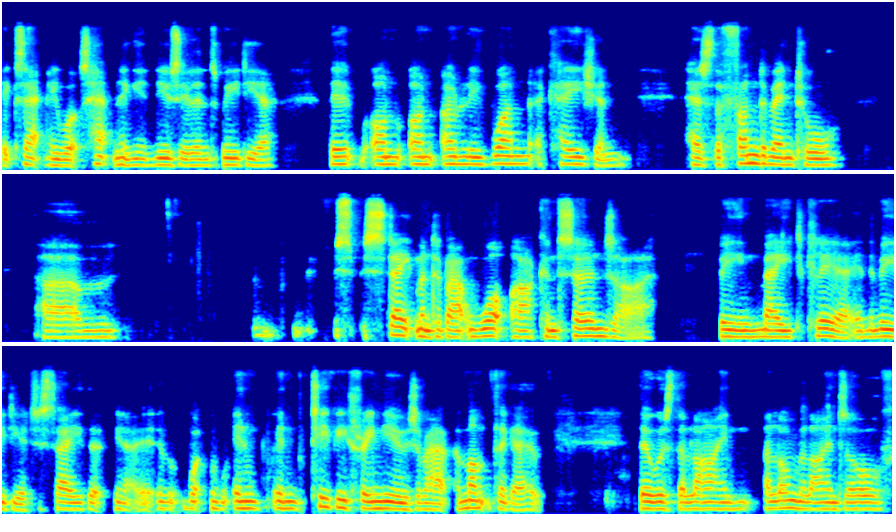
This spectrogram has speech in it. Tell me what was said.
exactly what's happening in New Zealand's media. There, on, on only one occasion has the fundamental um, statement about what our concerns are been made clear in the media to say that, you know, in, in TV3 News about a month ago, there was the line along the lines of,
